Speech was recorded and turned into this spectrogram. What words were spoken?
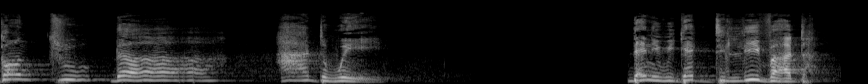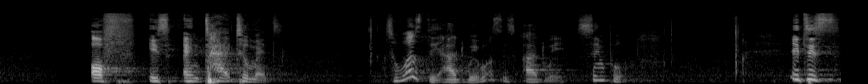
gone through the hard way. Then he will get delivered of his entitlement. So, what's the hard way? What's this hard way? Simple. It is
